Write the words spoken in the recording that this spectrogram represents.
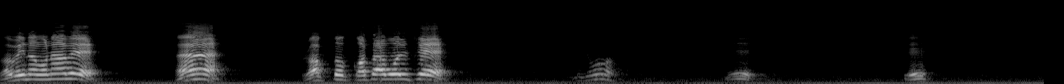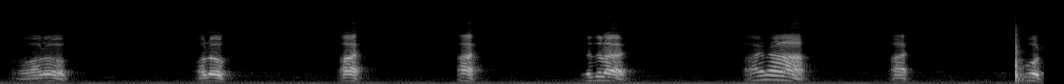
তবেই না মনে হবে? হ্যাঁ রক্ত কথা বলছে। অলোক অলোক আয় আয় ভেতরে আয়। আয় না আয় বস।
